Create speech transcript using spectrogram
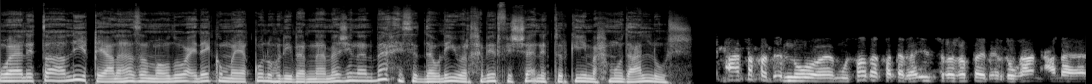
وللتعليق على هذا الموضوع إليكم ما يقوله لبرنامجنا الباحث الدولي والخبير في الشأن التركي محمود علوش أعتقد إنه مصادقه الرئيس رجب طيب إردوغان على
